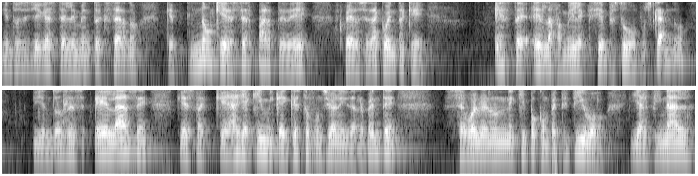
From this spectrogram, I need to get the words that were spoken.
y entonces llega este elemento externo que no quiere ser parte de, pero se da cuenta que esta es la familia que siempre estuvo buscando y entonces él hace que esta que haya química y que esto funcione y de repente se vuelven un equipo competitivo y al final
